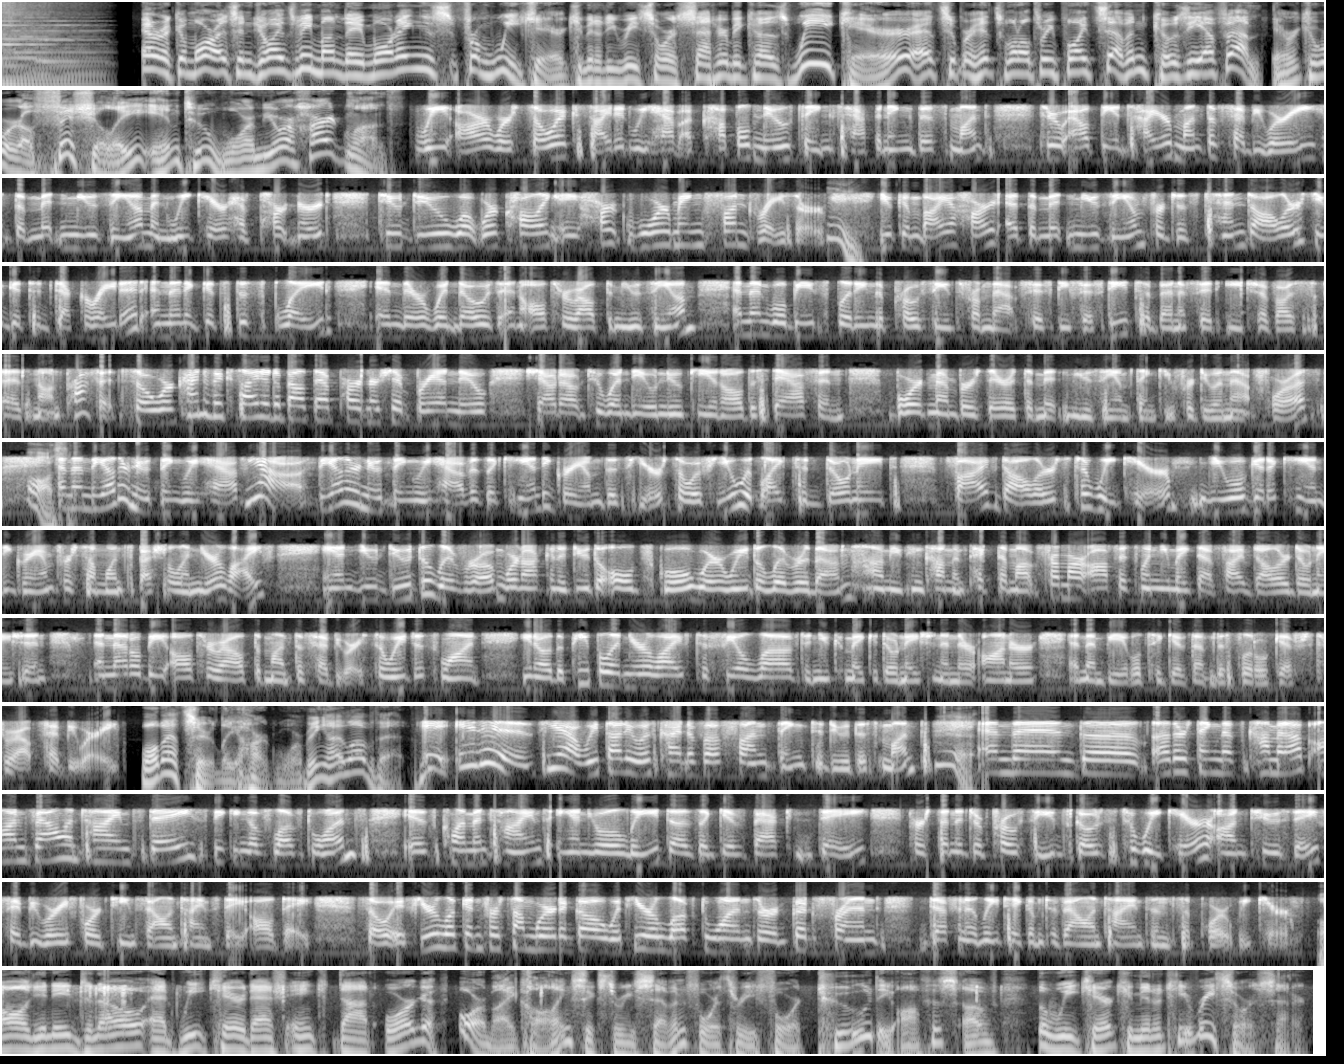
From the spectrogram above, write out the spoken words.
Erika Morrison joins me Monday mornings from We Care Community Resource Center because we care at Super Hits 103.7 COSY FM. Erika, we're officially into Warm Your Heart Month. We are. We're so excited. We have a couple new things happening this month. Throughout the entire month of February, the Mitten Museum and We Care have partnered to do what we're calling a heartwarming fundraiser. Hmm. You can buy a heart at the Mitten Museum for just $10. You get to decorate it, and then it gets displayed in their windows and all throughout the museum. And then we'll be splitting the proceeds from that 50 50 to benefit each of us as nonprofits. So we're kind of excited about that partnership, brand new. Shout out to Wendy Onuki and all the staff and board members there at the Mitten Museum. Thank you for doing that for us. Awesome. And then the other new thing we have, yeah, the other new thing we have is a candygram this year. So if you would like to donate $5 to We Care, you will get a candygram for someone special in your life. And you do deliver them. We're not going to do the old school where we deliver them. Um, you can come and pick them up from our office when you make that $5 donation. And that'll be all throughout the month of February. So we just want, you know, the people in your life to feel loved and you can make a donation in their honor and then be able to give them this little gift throughout February. Well, that's certainly heartwarming. I love that. It, it is, yeah. We thought it was kind of a fun thing to do this month. Yeah. And then the other thing that's coming up on Valentine's Day, speaking of loved ones, is Clementine's annually does a give back day. Percentage of proceeds goes to We Care on Tuesday, February 14th, Valentine's Day, all day. So if you're looking for somewhere to go with your loved ones or a good friend, definitely take them to Valentine's and support We Care. All you need to know at wecare-inc.org or by calling 637-4342, the office of the We Care Community Resource Center.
